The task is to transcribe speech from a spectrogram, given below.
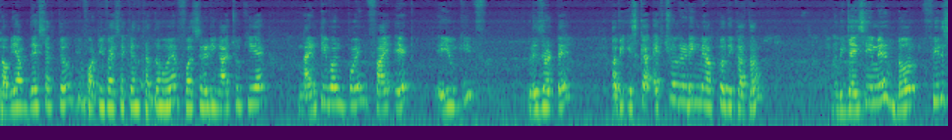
तो अभी आप देख सकते हो कि 45 सेकंड खत्म हुए फ़र्स्ट रीडिंग आ चुकी है। 91.58 एयू की रिज़ल्ट है। अभी इसका एक्चुअल रीडिंग मैं आपको दिखाता हूँ। अभी जैसे ही मैं डोर फिर से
